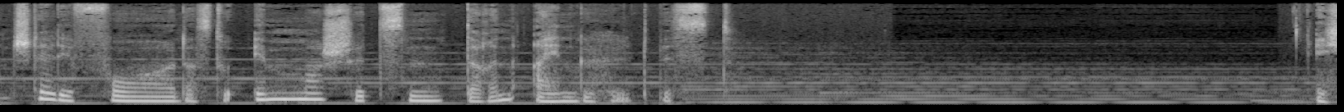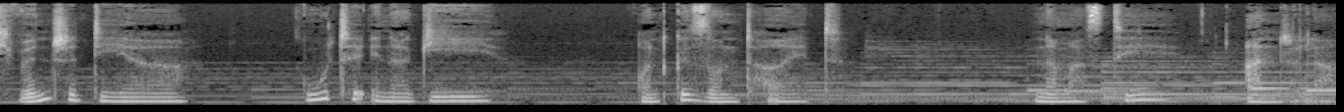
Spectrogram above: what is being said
und stell dir vor, dass du immer schützend darin eingehüllt bist. Ich wünsche dir gute Energie und Gesundheit. Namaste, Angela.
